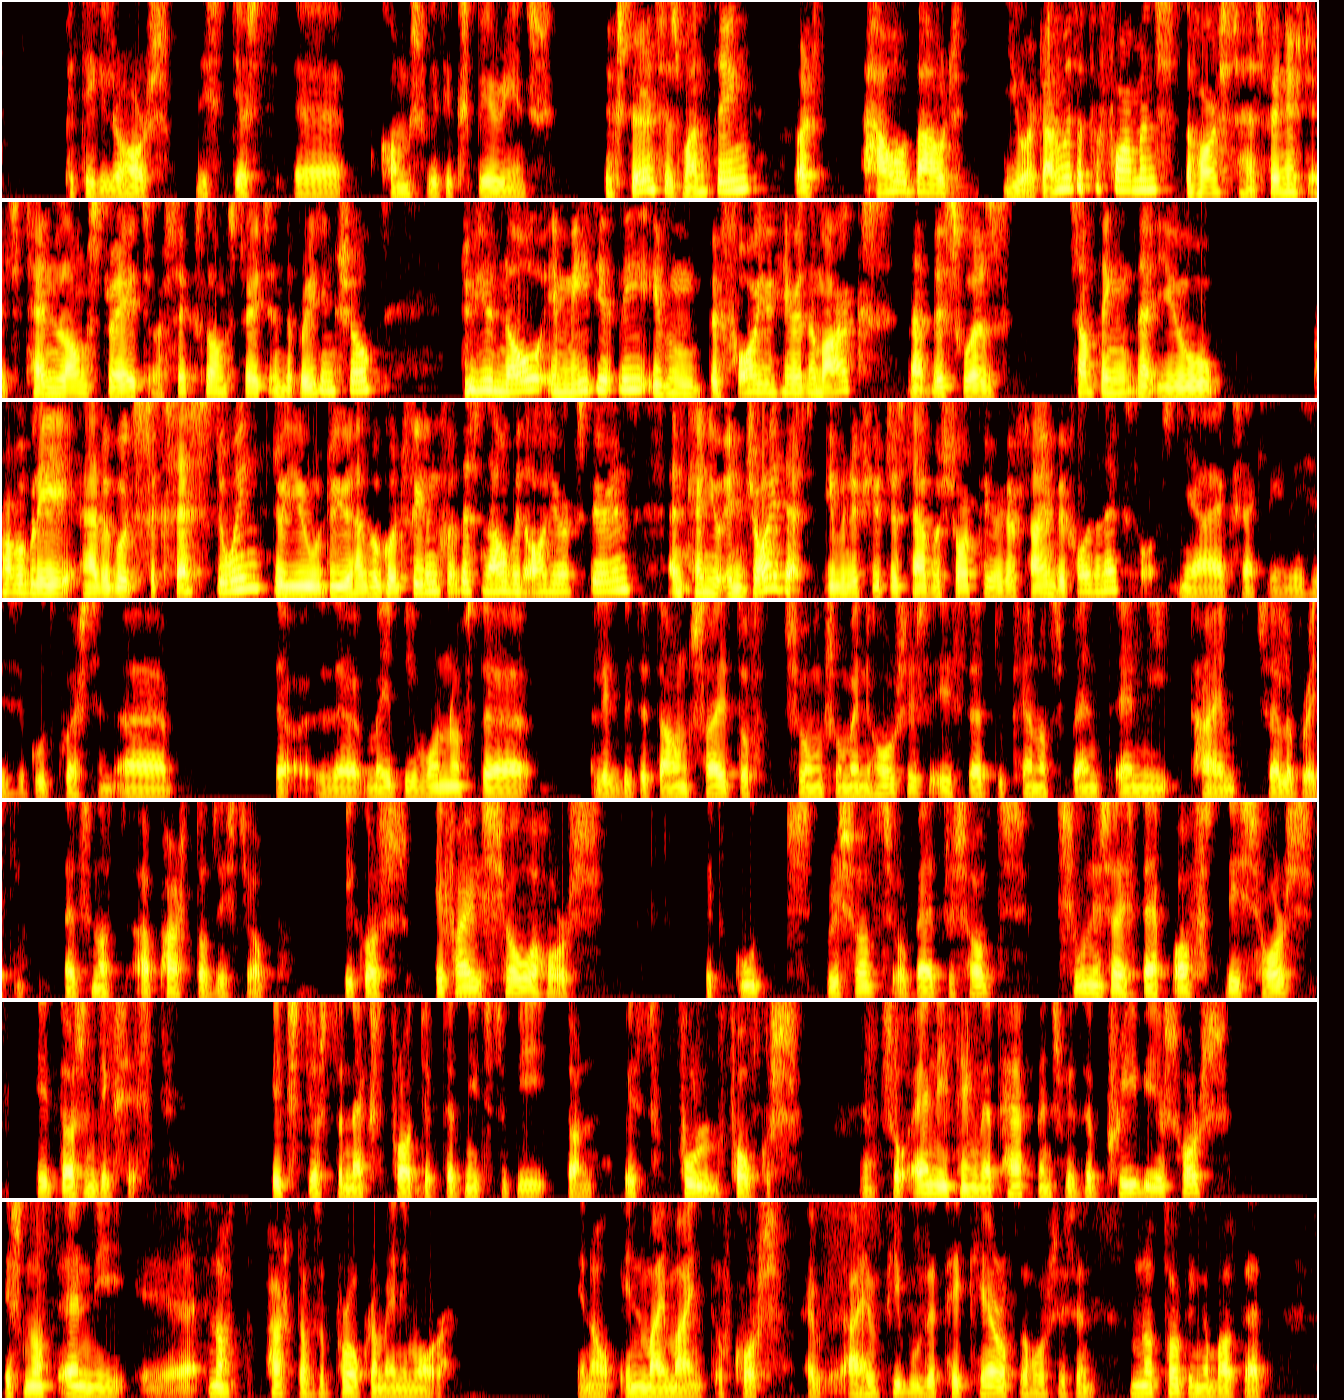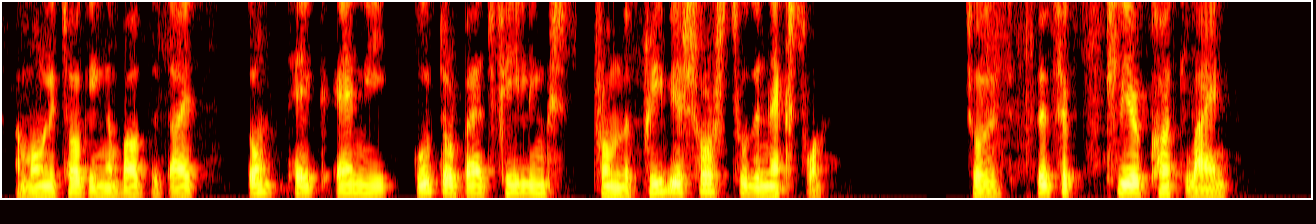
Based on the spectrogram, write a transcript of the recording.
particular horse. This just uh, comes with experience. Experience is one thing, but how about you are done with the performance? The horse has finished its 10 long straights or six long straights in the breeding show. Do you know immediately, even before you hear the marks, that this was something that you probably had a good success doing? Do you do you have a good feeling for this now with all your experience? And can you enjoy that even if you just have a short period of time before the next horse? Yeah, exactly. This is a good question. Uh, the, the maybe one of the a little bit the downside of showing so many horses is that you cannot spend any time celebrating. That's not a part of this job because if I show a horse with good results or bad results, soon as I step off this horse, it doesn't exist. It's just the next project that needs to be done with full focus. Yeah. So anything that happens with the previous horse is not any uh, not part of the program anymore. You know, in my mind, of course, I, I have people that take care of the horses, and I'm not talking about that. I'm only talking about the diet. don't take any good or bad feelings from the previous horse to the next one. So it's, it's a clear cut line.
